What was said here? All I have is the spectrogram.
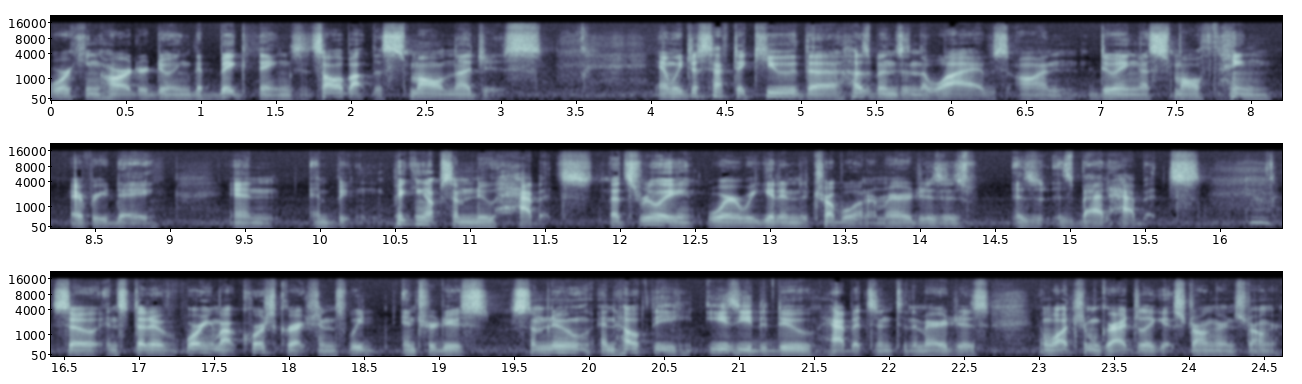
working hard or doing the big things. It's all about the small nudges. And we just have to cue the husbands and the wives on doing a small thing every day and, and be, picking up some new habits. That's really where we get into trouble in our marriages is, is, is bad habits. So instead of worrying about course corrections, we introduce some new and healthy, easy to do habits into the marriages and watch them gradually get stronger and stronger.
